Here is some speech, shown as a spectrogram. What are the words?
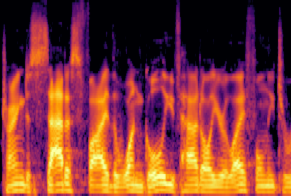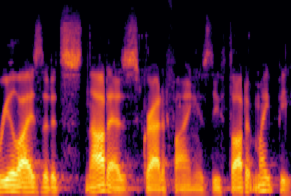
trying to satisfy the one goal you've had all your life, only to realize that it's not as gratifying as you thought it might be.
